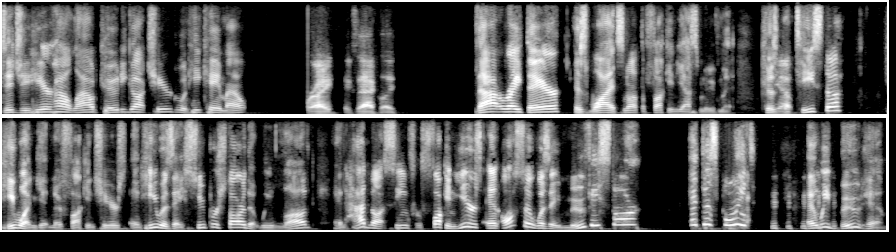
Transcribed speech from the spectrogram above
did you hear how loud Cody got cheered when he came out? Right. Exactly. That right there is why it's not the fucking yes movement. Because Yep. Batista, he wasn't getting no fucking cheers, and he was a superstar that we loved and had not seen for fucking years, and also was a movie star at this point. and we booed him.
